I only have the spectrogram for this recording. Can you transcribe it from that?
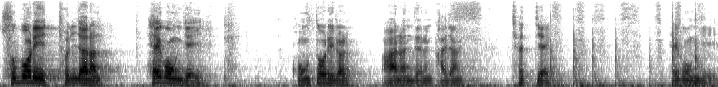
수보리 존자는 해공제일, 공돌이를 아는 데는 가장 첫째 해공제일.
